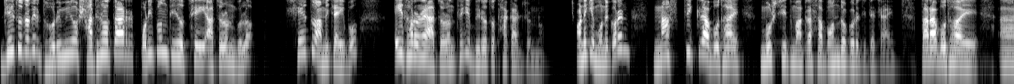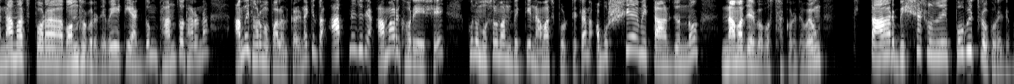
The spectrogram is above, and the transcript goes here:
যেহেতু তাদের ধর্মীয় স্বাধীনতার পরিপন্থী হচ্ছে এই আচরণগুলো, সেহেতু আমি চাইব এই ধরনের আচরণ থেকে বিরত থাকার জন্য। অনেকে মনে করেন নাস্তিকরা বোধহয় মসজিদ, মাদ্রাসা বন্ধ করে দিতে চায়। তারা বোধহয় নামাজ পড়া বন্ধ করে দেবে। এটি একদম ভ্রান্ত ধারণা। আমি ধর্ম পালন করি না, কিন্তু আপনি যদি আমার ঘরে এসে কোনো মুসলমান ব্যক্তি নামাজ পড়তে চান, অবশ্যই আমি তার জন্য নামাজের ব্যবস্থা করে দেবো এবং তার বিশ্বাস অনুযায়ী পবিত্র করে দেব।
